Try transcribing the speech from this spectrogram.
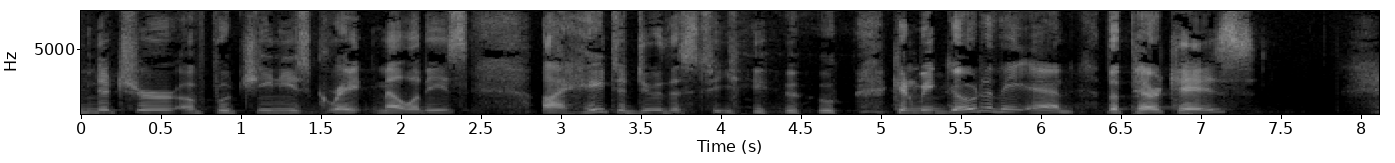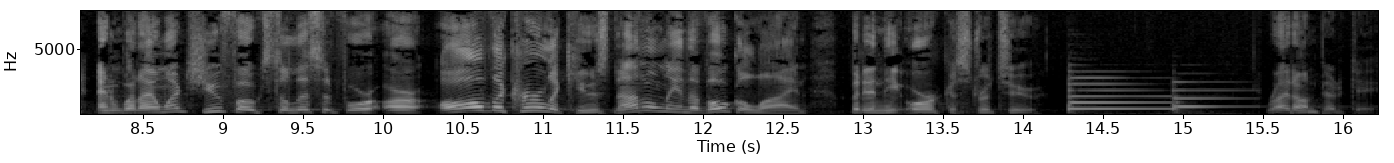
Signature of Puccini's great melodies. I hate to do this to you. Can we go to the end? The perchés? And what I want you folks to listen for are all the curlicues, not only in the vocal line, but in the orchestra too. Right on perque.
